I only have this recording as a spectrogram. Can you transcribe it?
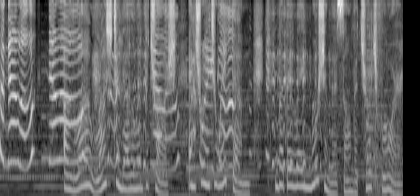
Uh, Nello! Nello! Alois rushed to Nello and Patrash and tried to wake them, but they lay motionless on the church floor.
